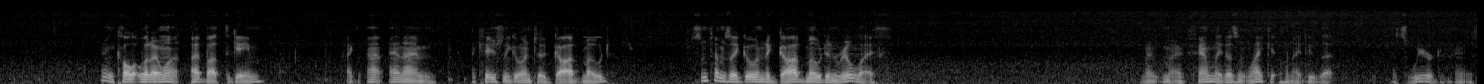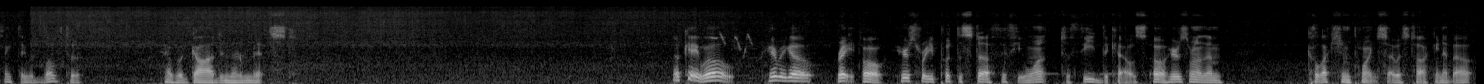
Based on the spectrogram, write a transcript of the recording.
I can call it what I want. I bought the game, I, I, and I'm occasionally go into God mode. Sometimes I go into God mode in real life. My, my family doesn't like it when I do that. That's weird. I think they would love to have a God in their midst. Okay, well, here we go. Right, oh, here's where you put the stuff if you want to feed the cows. Oh, here's one of them collection points I was talking about.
